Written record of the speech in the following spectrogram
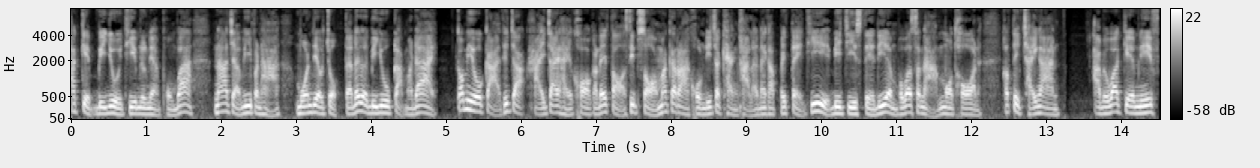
ถ้าเก็บบียูทีมหนึ่งเนี่ยผมว่าน่าจะมีปัญหาม้วนเดียวจบ แต่ถ้าเกิดบียูกลับมาได้ ก็มีโอกาสที่จะหายใจหายคอกันได้ต่อ 12 มกราคมนี้จะแข่งขันแล้วนะครับ ไปเตะที่ BG Stadium เพราะว่าสนามมอทอนเขาติดใช้งานเอาเป็นว่าเกมนี้แฟ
